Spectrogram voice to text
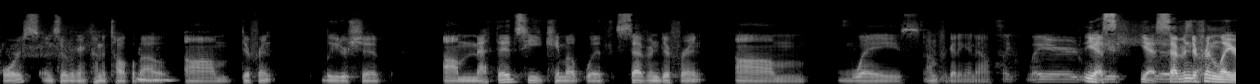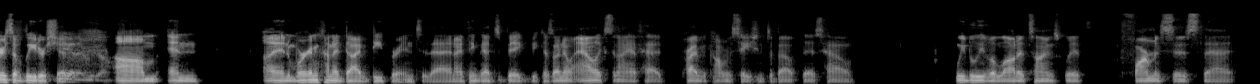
course. And so we're going to kind of talk about mm-hmm. um, different leadership um, methods. He came up with seven different um, ways. I'm forgetting it now. It's like layered. Yes. Yes. Seven different layers of leadership. Yeah, there we go. Um, and and we're going to kind of dive deeper into that and i think that's big because i know alex and i have had private conversations about this how we believe a lot of times with pharmacists that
